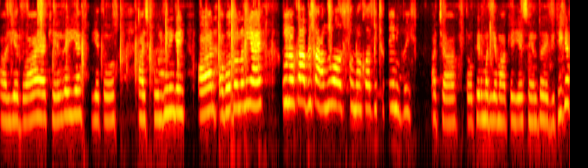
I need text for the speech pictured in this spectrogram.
और ये दुआ है खेल रही है। ये तो आज स्कूल भी नहीं गई और वो दोनों नहीं आए? उनका अभी काम हुआ उनका अभी छुट्टी नहीं हुई। अच्छा तो फिर मरियम आके ये सेंध होएगी ठीक है?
